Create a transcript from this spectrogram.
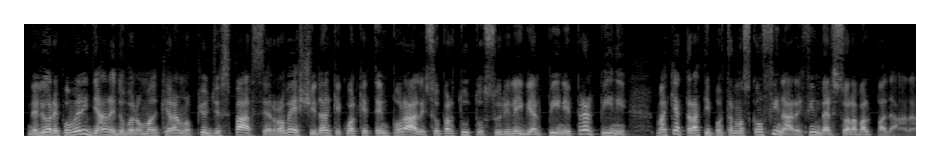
nelle ore pomeridiane, dove non mancheranno piogge sparse, rovesci ed anche qualche temporale, soprattutto sui rilievi alpini e prealpini, ma che a tratti potranno sconfinare fin verso la Valpadana.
